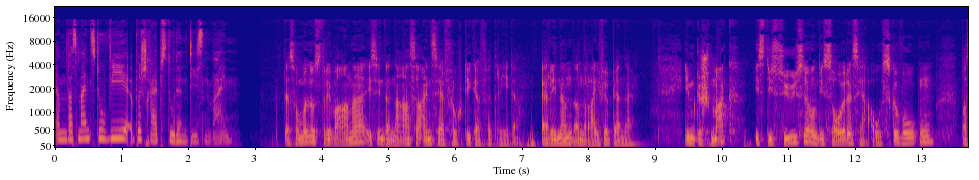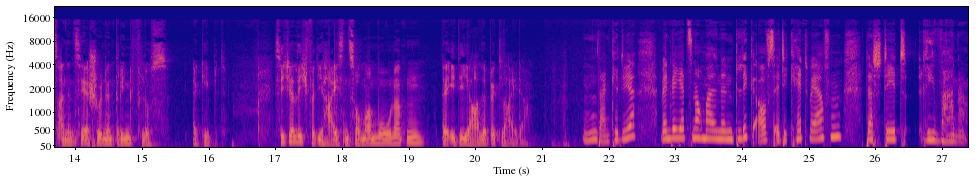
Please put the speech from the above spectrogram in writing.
ähm, was meinst du, wie beschreibst du denn diesen Wein? Der Sommerlust Rivana ist in der Nase ein sehr fruchtiger Vertreter, erinnernd an reife Birne. Im Geschmack ist die Süße und die Säure sehr ausgewogen, was einen sehr schönen Trinkfluss ergibt. Sicherlich für die heißen Sommermonaten der ideale Begleiter. Hm, danke dir. Wenn wir jetzt nochmal einen Blick aufs Etikett werfen, da steht Rivana.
